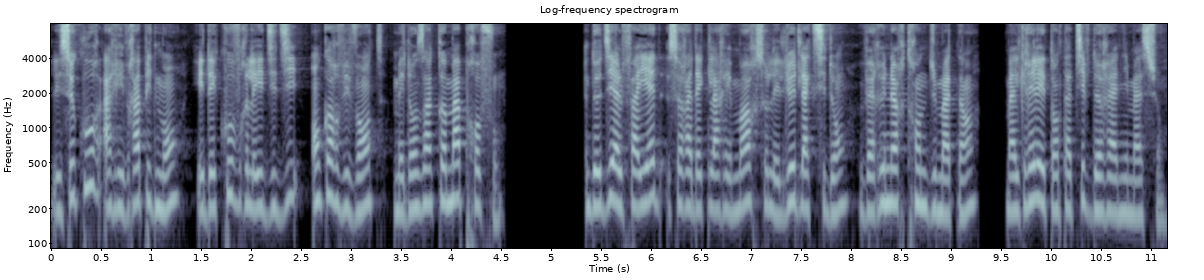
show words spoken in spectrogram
Les secours arrivent rapidement et découvrent Lady Di encore vivante, mais dans un coma profond. Dodi Al-Fayed sera déclaré mort sur les lieux de l'accident vers 1h30 du matin, malgré les tentatives de réanimation.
